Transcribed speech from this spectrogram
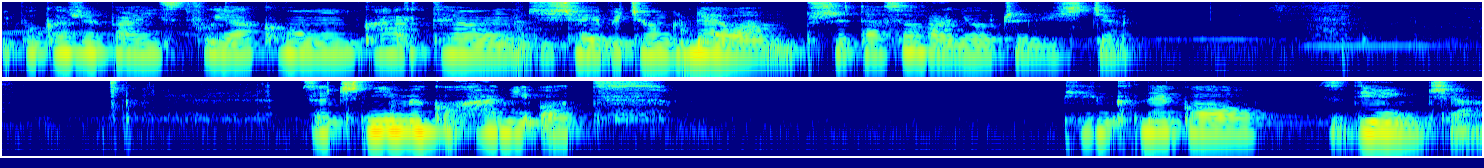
i pokażę Państwu, jaką kartę dzisiaj wyciągnęłam, przy tasowaniu oczywiście. Zacznijmy, kochani, od pięknego zdjęcia.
